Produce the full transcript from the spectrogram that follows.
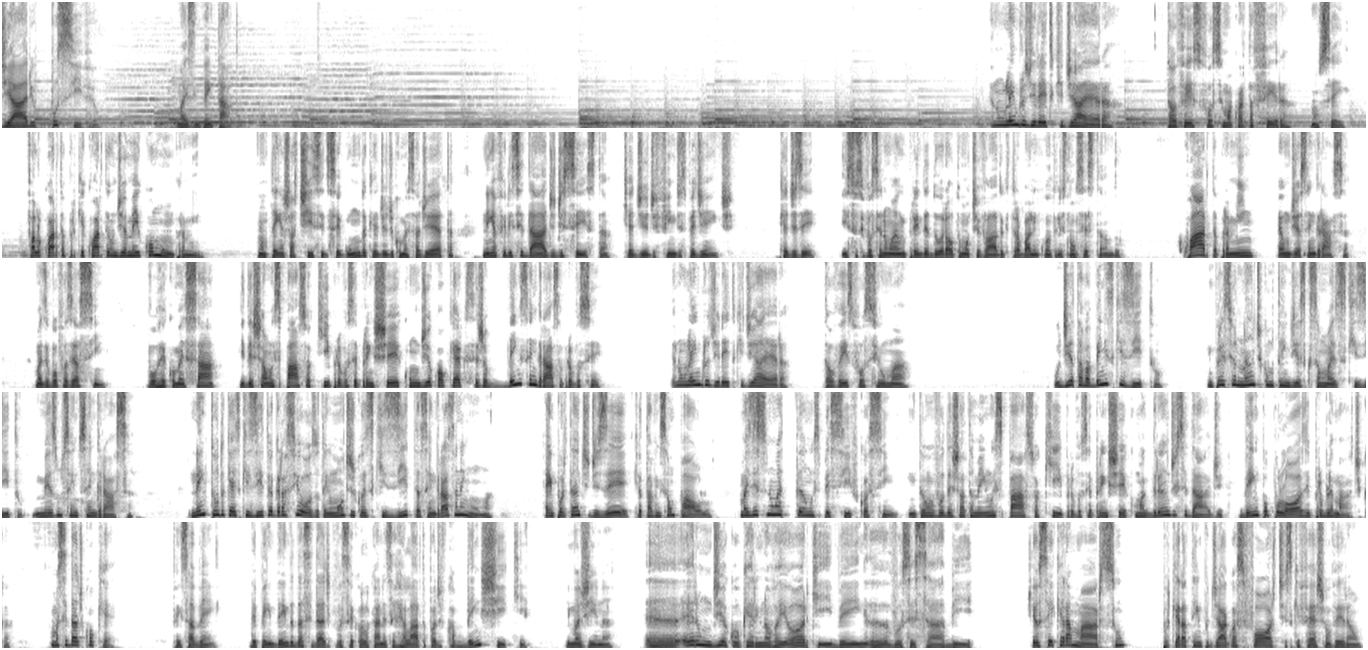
Diário possível, mas inventado. Eu não lembro direito que dia era. Talvez fosse uma quarta-feira, não sei. Falo quarta porque quarta é um dia meio comum para mim. Não tem a chatice de segunda, que é dia de começar a dieta, nem a felicidade de sexta, que é dia de fim de expediente. Quer dizer, isso se você não é um empreendedor automotivado que trabalha enquanto eles estão cestando. Quarta, para mim, é um dia sem graça. Mas eu vou fazer assim. Vou recomeçar e deixar um espaço aqui para você preencher com um dia qualquer que seja bem sem graça para você. Eu não lembro direito que dia era. Talvez fosse uma. O dia estava bem esquisito. Impressionante como tem dias que são mais esquisito, mesmo sendo sem graça. Nem tudo que é esquisito é gracioso, tem um monte de coisa esquisita sem graça nenhuma. É importante dizer que eu estava em São Paulo, mas isso não é tão específico assim, então eu vou deixar também um espaço aqui para você preencher com uma grande cidade, bem populosa e problemática. Uma cidade qualquer. Pensa bem, dependendo da cidade que você colocar nesse relato, pode ficar bem chique. Imagina. Uh, era um dia qualquer em Nova York e, bem, uh, você sabe, eu sei que era março, porque era tempo de águas fortes que fecham o verão.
